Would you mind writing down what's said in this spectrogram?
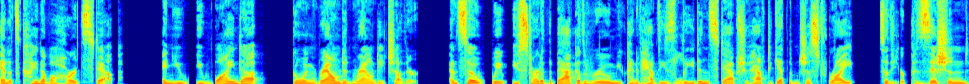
and it's kind of a hard step, and you you wind up going round and round each other. And so we you start at the back of the room. You kind of have these lead-in steps. You have to get them just right so that you're positioned.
